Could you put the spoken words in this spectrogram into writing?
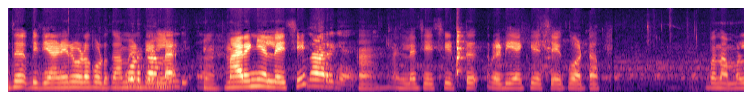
ഇത് ബിരിയാണിയുടെ കൂടെ കൊടുക്കാൻ വേണ്ടിയുള്ള നാരങ്ങയല്ലേ ചേച്ചി? എല്ലാം ചേച്ചി ഇട്ട് റെഡിയാക്കി വെച്ചേക്കും കേട്ടോ അപ്പോൾ നമ്മൾ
